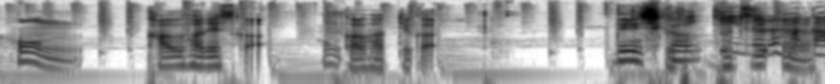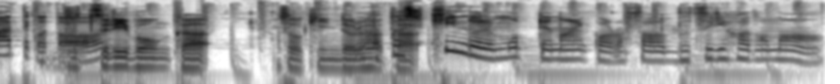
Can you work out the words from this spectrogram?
本買う派ですか？本買う派っていうか、電子化。Kindle 派かってこと？物理本か、そう、Kindle 派か私、。Kindle 持ってないからさ、物理派だな。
